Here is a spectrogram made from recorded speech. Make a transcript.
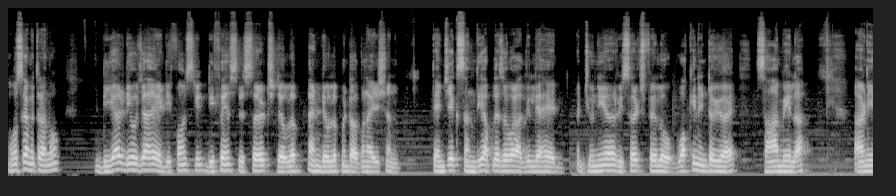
नमस्कार मित्रांनो. डी आर डी ओ जे आहे defence defence research develop and development organisation त्यांची एक संधी आपल्याजवळ आलेली आहे. Junior research fellow walk in interview आहे सहा मेला आणि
